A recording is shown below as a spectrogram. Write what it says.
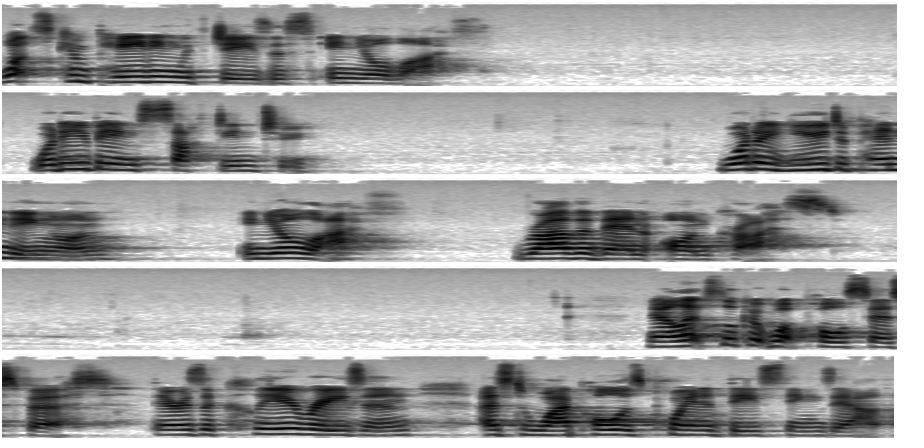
What's competing with Jesus in your life? What are you being sucked into? What are you depending on in your life rather than on Christ? Now let's look at what Paul says first. There is a clear reason as to why Paul has pointed these things out.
